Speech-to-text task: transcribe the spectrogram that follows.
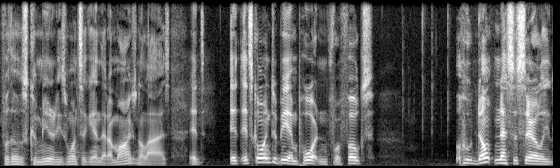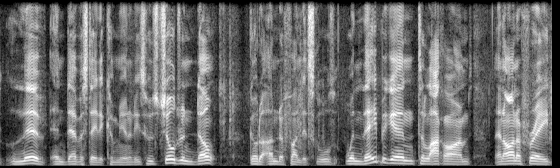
for those communities once again that are marginalized. It's it, it's going to be important for folks who don't necessarily live in devastated communities, whose children don't go to underfunded schools, when they begin to lock arms and aren't afraid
